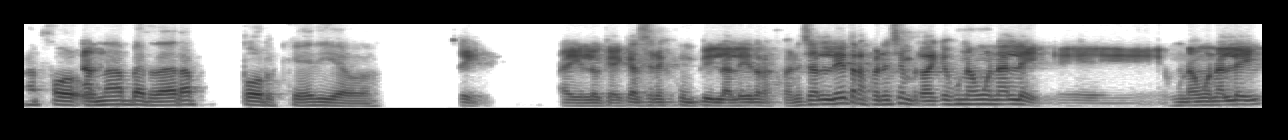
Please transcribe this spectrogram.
Una, una verdadera porquería. Sí, ahí lo que hay que hacer es cumplir la ley de transparencia. La ley de transparencia en verdad que es una buena ley, eh, es una buena ley,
